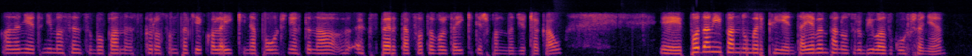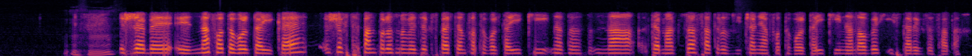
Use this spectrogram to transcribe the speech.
Ale nie, to nie ma sensu, bo pan, skoro są takie kolejki na połączeniach, to na eksperta fotowoltaiki też pan będzie czekał. Yy, Poda mi pan numer klienta, ja bym panu zrobiła zgłoszenie, Mhm. żeby yy, na fotowoltaikę, że chce pan porozmawiać z ekspertem fotowoltaiki na, na temat zasad rozliczania fotowoltaiki na nowych i starych zasadach.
